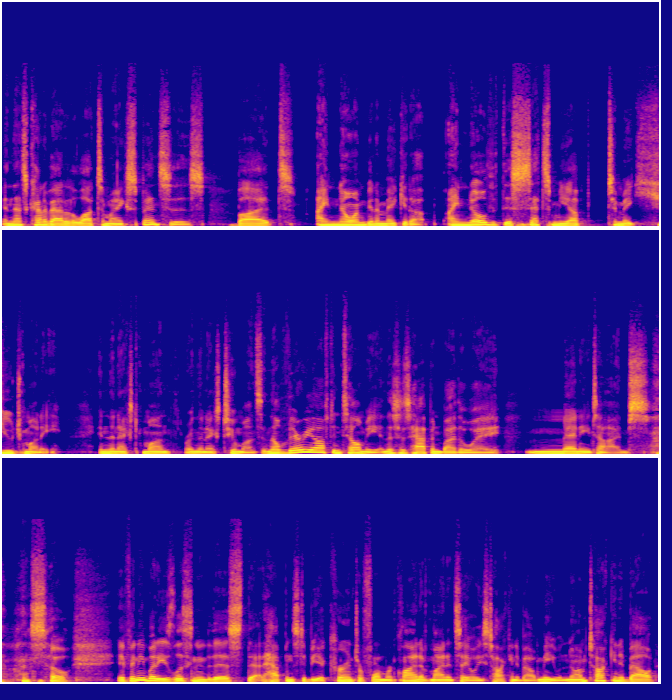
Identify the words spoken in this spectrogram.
and that's kind of added a lot to my expenses, but I know I'm going to make it up. I know that this sets me up to make huge money in the next month or in the next two months. And they'll very often tell me, and this has happened, by the way, many times. so if anybody's listening to this that happens to be a current or former client of mine and say, well, he's talking about me. No, I'm talking about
